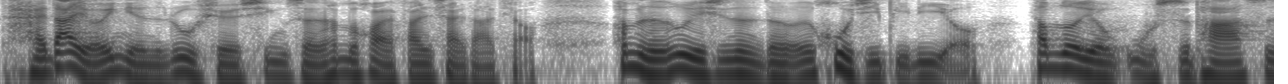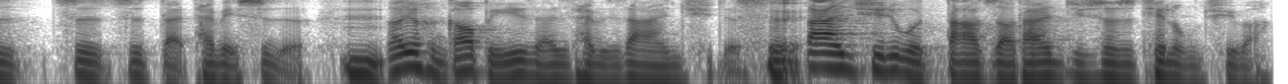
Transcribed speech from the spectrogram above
台大有一年的入学新生，他们后来发现吓一大跳，他们的入学新生的户籍比例哦，差不多有五十趴是是是台台北市的，嗯，然后有很高比例是来自台北市大安区的。是大安区，如果大家知道，大安区就是天龙区吧，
